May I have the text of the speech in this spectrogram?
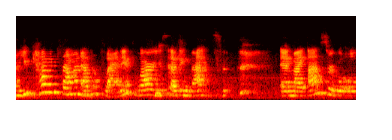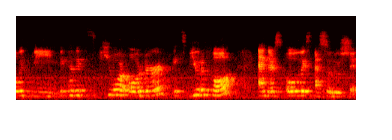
are you coming from another planet? Why are you studying math? And my answer will always be because it's pure order, it's beautiful, and there's always a solution.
